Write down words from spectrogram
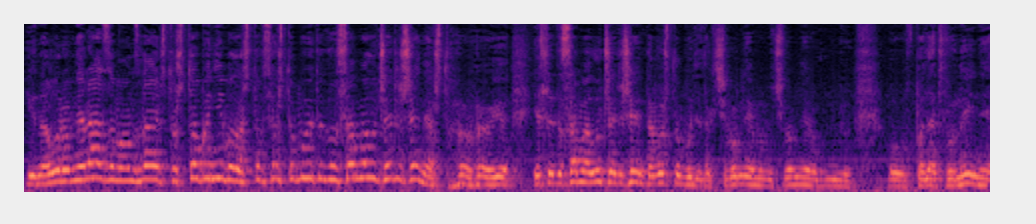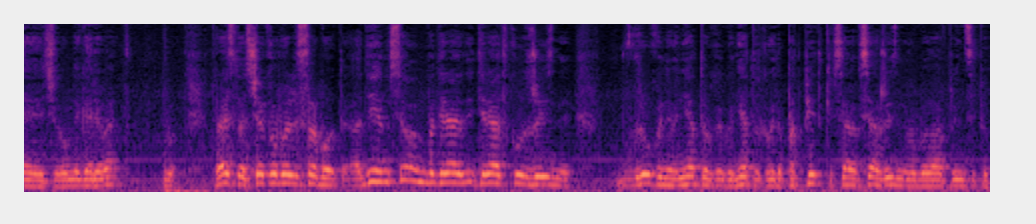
И на уровне разума он знает, что что бы ни было, что все, что будет, это самое лучшее решение. Что, если это самое лучшее решение того, что будет, так чего мне, чего мне впадать в уныние, чего мне горевать? Вторая ситуация, человек уволили с работы. Один, все, он потеряет, теряет вкус жизни вдруг у него нету, как, нету какой-то подпитки, вся, вся жизнь его была, в принципе,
